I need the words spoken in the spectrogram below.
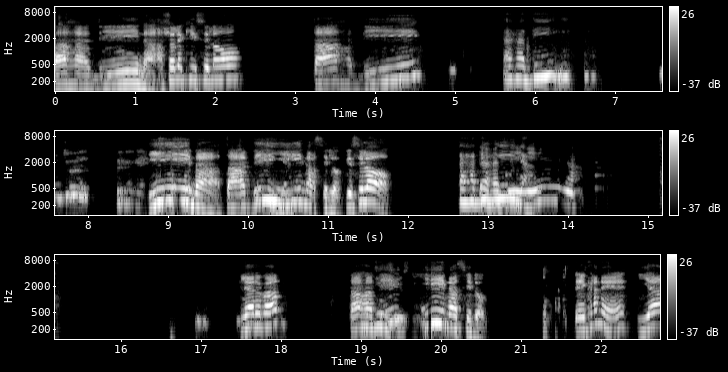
তাহদিনা। আসলে কি ছিল? তাহদি তাহাদি ইনা তাহদি ইনা। ছিল। কি ছিল? তাহাদিনা ক্লিয়ার এবার? তাহাদি ইনা ছিল। এখানে ইয়া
